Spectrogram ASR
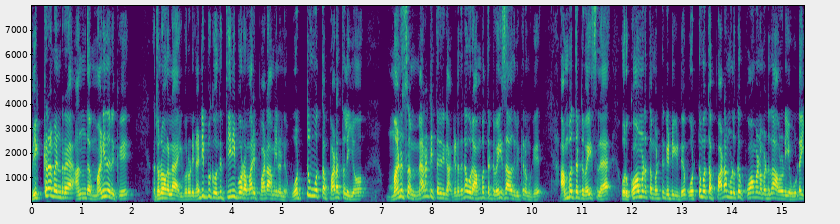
விக்ரம் என்ற அந்த மனிதனுக்கு சொல்லுவாங்கல்ல இவருடைய நடிப்புக்கு வந்து தீனி போடுற மாதிரி படம் அமையலன்னு. ஒட்டுமொத்த படத்துலையும் மனுஷன் மிரட்டி தள்ளியிருக்கான். கிட்டத்தட்ட ஒரு ஐம்பத்தெட்டு வயசாகுது விக்ரமுக்கு. ஐம்பத்தெட்டு வயசில் ஒரு கோமணத்தை மட்டும் கட்டிக்கிட்டு ஒட்டுமொத்த படம் முழுக்க கோமணம் மட்டும்தான் அவருடைய உடை.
